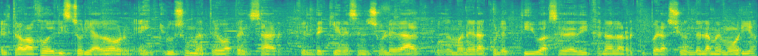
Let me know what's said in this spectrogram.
El trabajo del historiador, e incluso me atrevo a pensar que el de quienes en soledad o de manera colectiva se dedican a la recuperación de la memoria,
